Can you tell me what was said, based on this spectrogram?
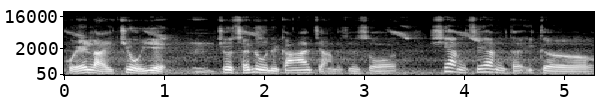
回来就业，就陈如你刚刚讲的，就是说像这样的一个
